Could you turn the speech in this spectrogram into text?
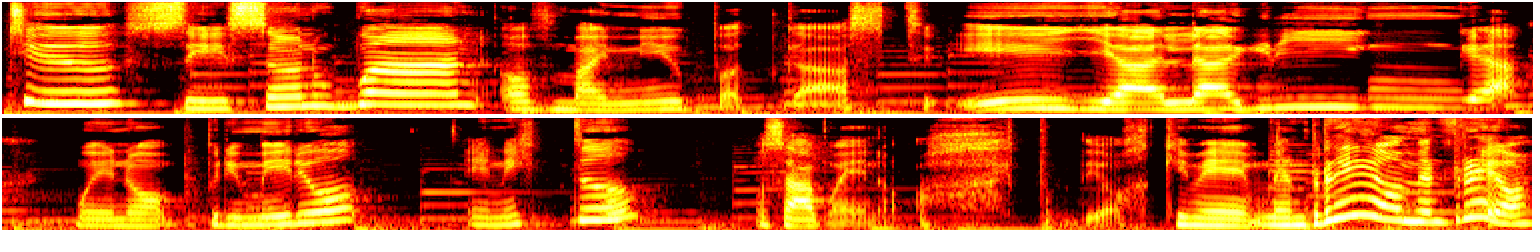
2, season 1 of my new podcast. Ella, la gringa. Bueno, primero en esto, o sea, bueno, ay, por Dios, que me, me enreo, me enreo.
